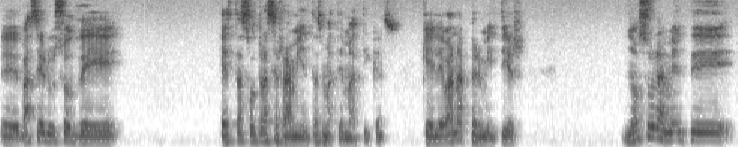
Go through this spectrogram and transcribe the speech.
eh, va a hacer uso de estas otras herramientas matemáticas que le van a permitir no solamente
